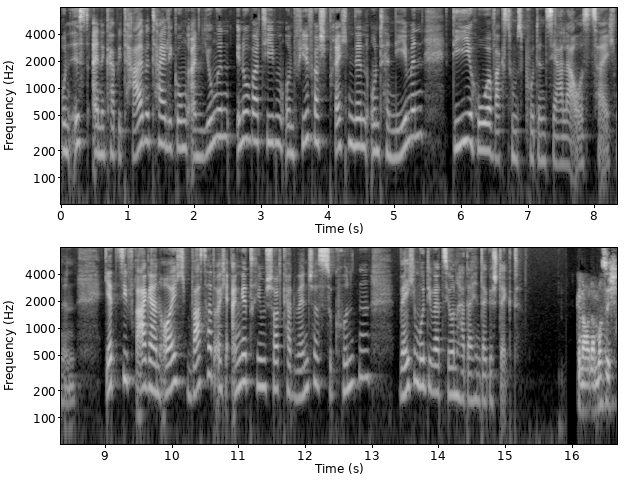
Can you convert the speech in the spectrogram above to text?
und ist eine Kapitalbeteiligung an jungen, innovativen und vielversprechenden Unternehmen, die hohe Wachstumspotenziale auszeichnen. Jetzt die Frage an euch, was hat euch angetrieben, Shortcut Ventures zu gründen? Welche Motivation hat dahinter gesteckt? Genau, da muss ich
